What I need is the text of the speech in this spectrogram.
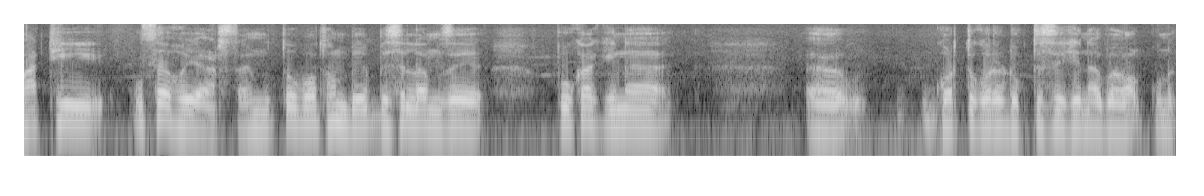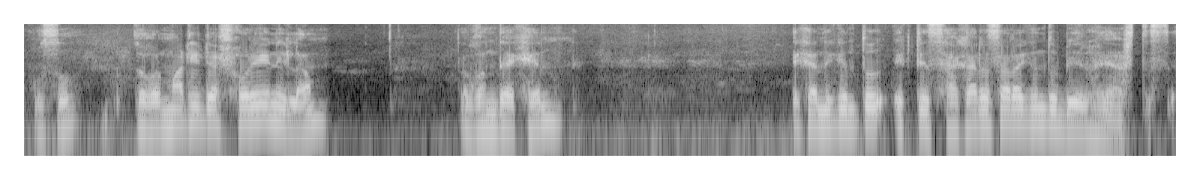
মাটি উঁচা হয়ে আসছে। আমি তো প্রথম ভেবেছিলাম যে পোকা কিনা গর্ত করে ঢুকতেছে কিনা বা কোনো কিছু। যখন মাটিটা সরিয়ে নিলাম, তখন দেখেন, এখানে কিন্তু একটি সাকারে ছাড়া কিন্তু বের হয়ে আসতেছে।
